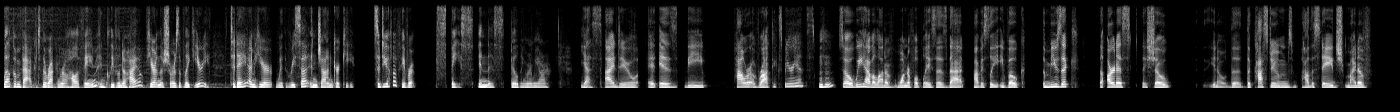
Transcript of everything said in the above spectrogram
Welcome back to the Rock and Roll Hall of Fame in Cleveland, Ohio, here on the shores of Lake Erie. Today I'm here with Risa and John Goehrke. So, do you have a favorite space in this building where we are? Yes, I do. It is the Power of Rock experience. Mm-hmm. So we have a lot of wonderful places that obviously evoke the music, the artist. They show, you know, the the costumes, how the stage might have,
